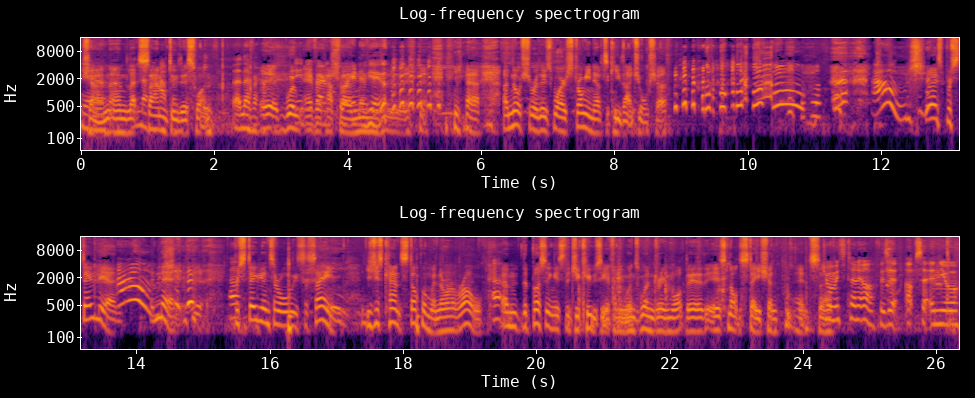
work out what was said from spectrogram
Yeah. Shan, and let That never Sam do this one. That never happened. It won't It'd be a ever very happen. short interview. yeah, I'm not sure those wires strong enough to keep that jaw shut. Ouch! Well, it's Bristolian, isn't it? Bristolians are always the same. You just can't stop them when they're on a roll. um, the buzzing is the jacuzzi. If anyone's wondering what the, it's not the station. It's Do you want uh, me to turn it off? Is it upsetting your?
